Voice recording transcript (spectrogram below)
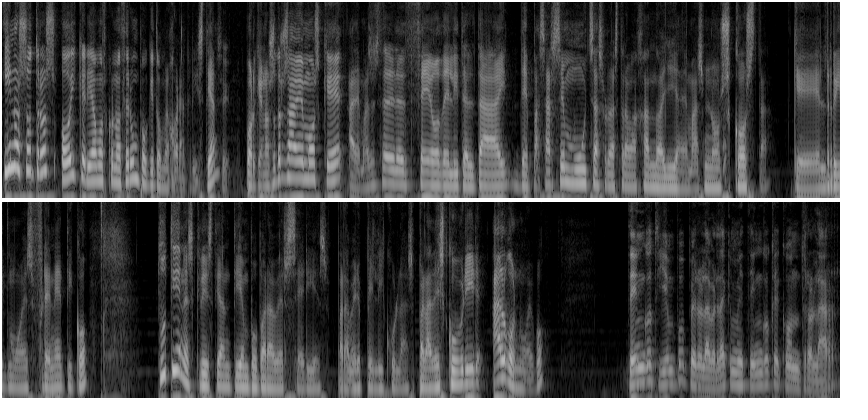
Y nosotros hoy queríamos conocer un poquito mejor a Cristian. Sí. Porque nosotros sabemos que, además de ser el CEO de Little Thai, de pasarse muchas horas trabajando allí, además nos consta que el ritmo es frenético. ¿Tú tienes, Cristian, tiempo para ver series, para ver películas, para descubrir algo nuevo? Tengo tiempo, pero la verdad que me tengo que controlar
